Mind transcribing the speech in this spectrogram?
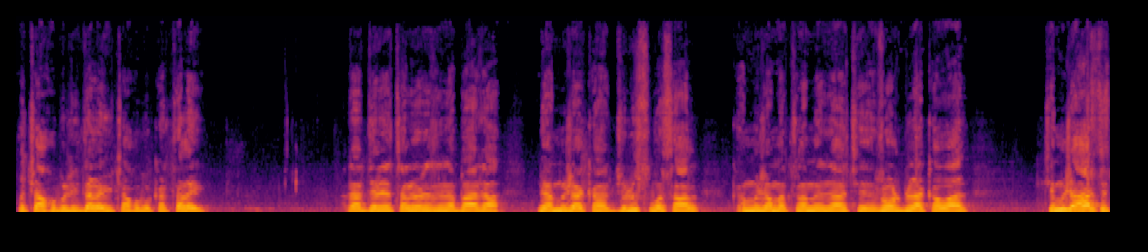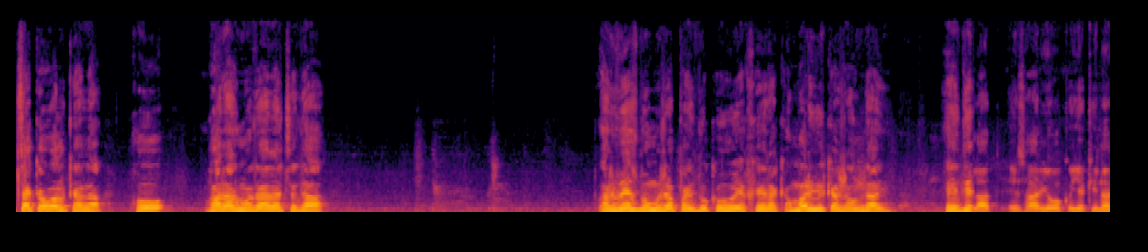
خو چا خو به لیدلی وي چا خو به کتلی وي دا درې څلور ورځې نه بعد بیا موږ که جلوس وسال که موږ مطلب مې دا چې روډ بلاکوال چې موږ هر څه څه کول که نه خو غرض مو دا ده چې دا پرویز به موږ پیدا کوو اخیره که مړ وي که ژوندی وي اظهار یې وکړ یقینا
